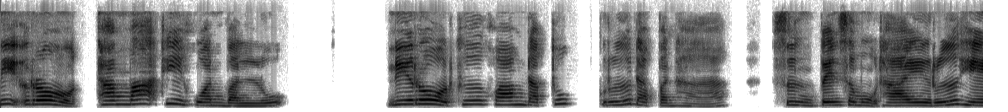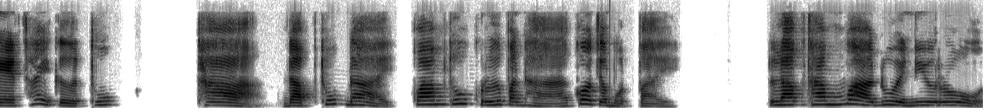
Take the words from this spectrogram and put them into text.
นิโรธ ธรรมะที่ควรบรรลุ นิโรธคือความดับทุกข์หรือดับปัญหา ซึ่งเป็นสมุทัยหรือเหตุให้เกิดทุกข์ ถ้าดับทุกข์ได้ ความทุกข์หรือปัญหาก็จะหมดไป หลักธรรมว่าด้วยนิโรธ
